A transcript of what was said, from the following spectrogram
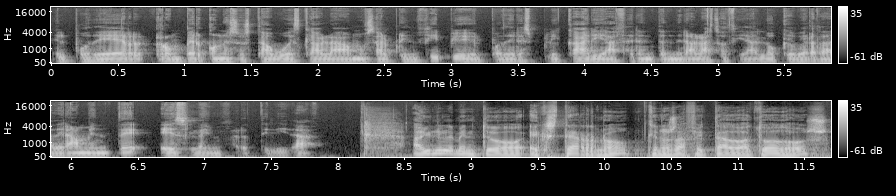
el, poder romper con esos tabúes que hablábamos al principio y el poder explicar y hacer entender a la sociedad lo que verdaderamente es la infertilidad. Hay un elemento externo que nos ha afectado a todos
